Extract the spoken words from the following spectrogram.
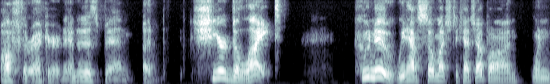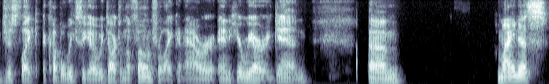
off the record. And it has been a sheer delight. Who knew we'd have so much to catch up on when just like a couple weeks ago we talked on the phone for like an hour, and here we are again. Um, minus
